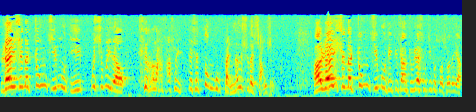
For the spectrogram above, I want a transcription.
人生的终极目的不是为了吃喝拉撒睡这些动物本能式的享受，而人生的终极目的就像主耶稣基督所说的一样，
